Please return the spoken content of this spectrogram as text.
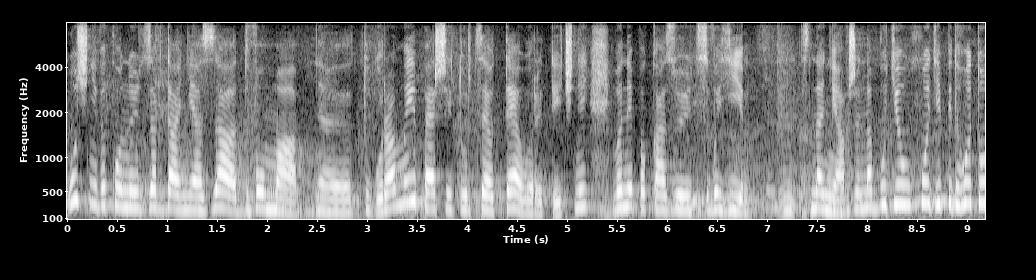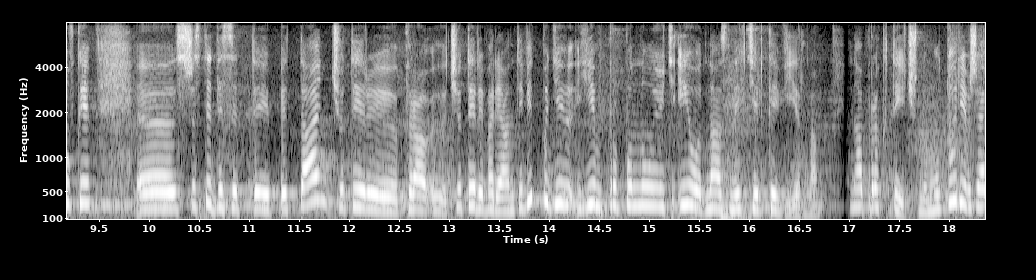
Учні виконують завдання за двома е, турами. Перший тур це теоретичний. Вони показують свої знання вже набуті у ході підготовки. Е, З 60 питань 4, 4 варіанти відповіді їм пропонують, і одна з них тільки вірна. На практичному турі вже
